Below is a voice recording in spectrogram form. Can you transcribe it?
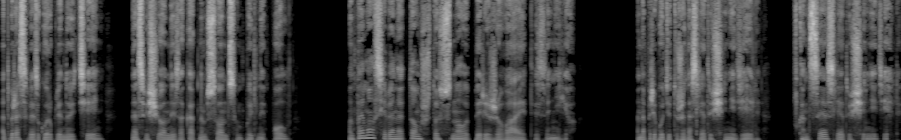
отбрасывая сгорбленную тень на освещенный закатным солнцем пыльный пол, он поймал себя на том, что снова переживает из-за нее. Она прибудет уже на следующей неделе, в конце следующей недели.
